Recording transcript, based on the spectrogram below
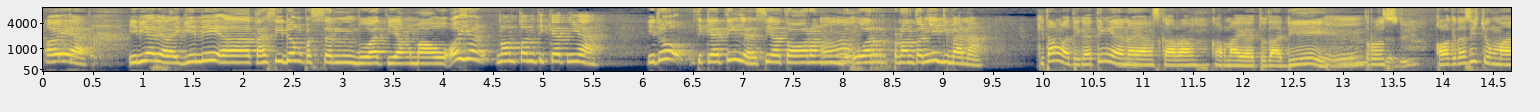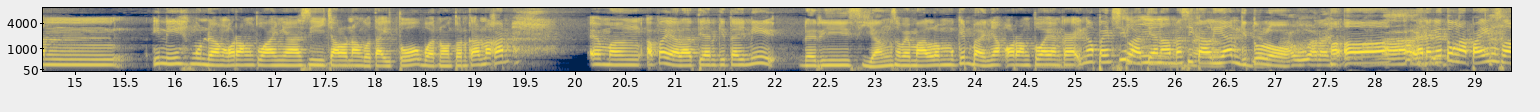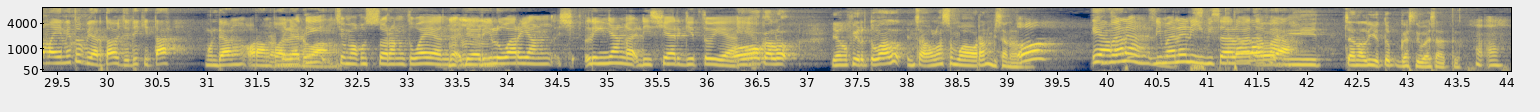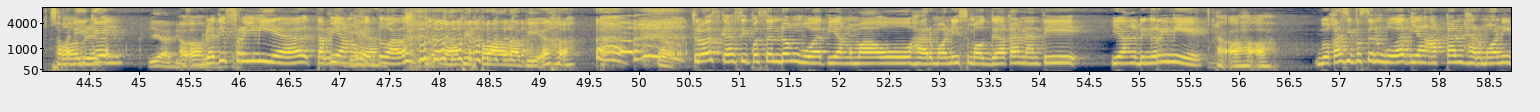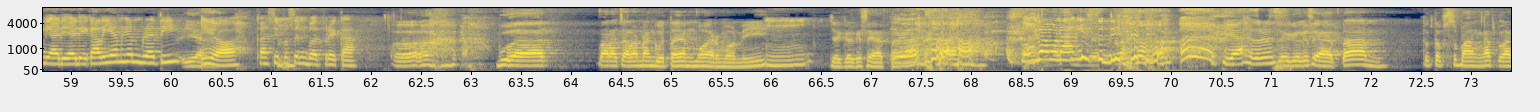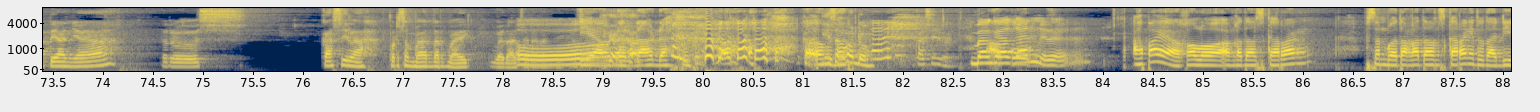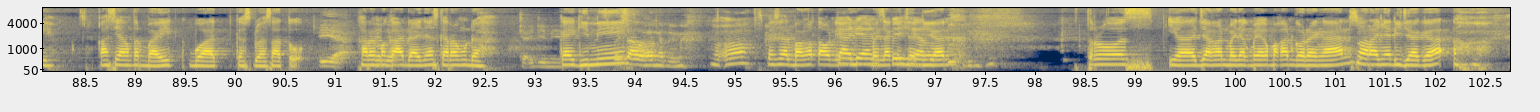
Oh iya, ini ada lagi nih eh, kasih dong pesen buat yang mau. Oh iya, nonton tiketnya. Itu tiketing gak sih atau orang luar penontonnya gimana? kita nggak tiketing ya nah yang sekarang karena ya itu tadi. Terus kalau kita sih cuman ini ngundang orang tuanya si calon anggota itu buat nonton karena kan emang apa ya latihan kita ini dari siang sampai malam mungkin banyak orang tua yang kayak "Ih, ngapain sih latihan apa sih kalian gitu loh. tahu anaknya tuh Heeh. mana. Anaknya tuh ngapain selama ini tuh biar tahu jadi kita ngundang orang tuanya Berarti doang. cuma khusus orang tua ya, nggak dari luar yang linknya nggak di share gitu ya? Oh kalau yang virtual insya Allah semua orang bisa nonton. Oh, Iya di mana? Di mana nih bisa lewat Oh, apa? di channel YouTube Gas 21. Mm-mm. Sama Oh, di IG berarti, Iya di berarti free nih ya, tapi yang Iya. virtual. yang virtual tapi. Ya. Terus kasih pesen dong buat yang mau harmoni semoga kan nanti yang dengerin nih. Ha, ha. Gue kasih pesen buat yang akan harmoni nih adik-adik kalian kan berarti Iya. Iya. kasih pesen buat mereka. Eh, buat para calon anggota yang mau harmoni, jaga kesehatan, Gue kira mau nangis sedih. Ya terus jaga kesehatan, tetap semangat latihannya, terus kasihlah persembahan terbaik buat acara nanti. Iya udah udah udah. Kaki sama dong, kasih dong. Banggakan. Apa ya kalau angkatan sekarang pesan buat angkatan sekarang itu tadi kasih yang terbaik buat gas 21. Iya, Karena emang keadaannya sekarang udah kayak gini. kayak gini. Spesial banget ini. Mm-mm, spesial banget tahun ini Keadaan banyak spesial. kejadian. Terus ya jangan banyak-banyak makan gorengan, suaranya dijaga.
